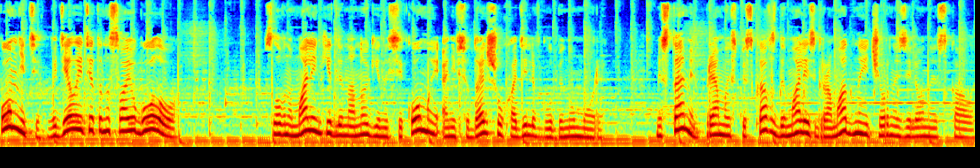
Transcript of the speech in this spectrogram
«Помните, вы делаете это на свою голову!» Словно маленькие длинноногие насекомые, они все дальше уходили в глубину моря. Местами прямо из песка вздымались громадные черно-зеленые скалы.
